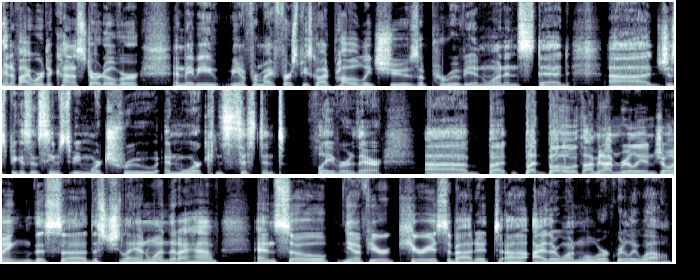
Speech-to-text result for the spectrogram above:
And if I were to kind of start over and maybe, you know, for my first Pisco, I'd probably choose a Peruvian one instead, uh, just because it seems to be more true and more consistent flavor there. Uh, but but both, I mean, I'm really enjoying this uh, this Chilean one that I have, and so you know, if you're curious about it, uh, either one will work really well.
